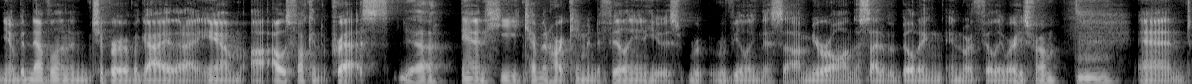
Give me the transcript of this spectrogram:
you know benevolent and chipper of a guy that I am, uh, I was fucking depressed. Yeah. And he Kevin Hart came into Philly and he was re- revealing this uh, mural on the side of a building in North Philly where he's from, and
